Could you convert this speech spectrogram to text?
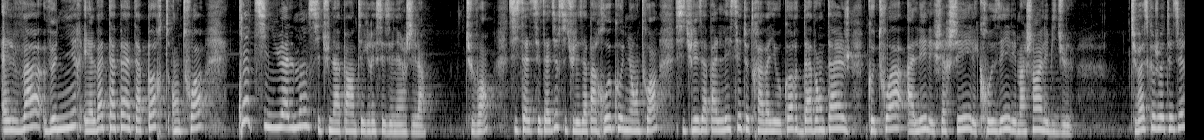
Elle va venir et elle va taper à ta porte en toi continuellement si tu n'as pas intégré ces énergies-là tu vois C'est-à-dire si tu les as pas reconnus en toi, si tu les as pas laissés te travailler au corps davantage que toi aller les chercher, les creuser, les machins, les bidules. Tu vois ce que je veux te dire?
